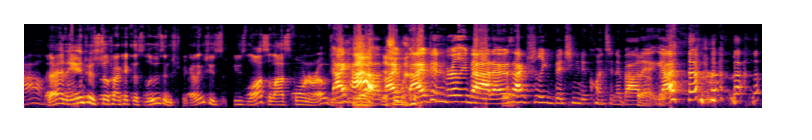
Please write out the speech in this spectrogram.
Wow. That and Andrew's still trying to kick this losing streak. I think she's she's lost the last four in a row. Here. I have. Yeah, I've, I've been really bad. I was actually bitching to Quintin about it. Yeah.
